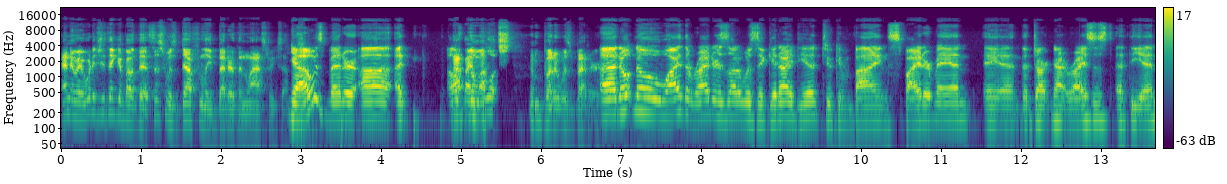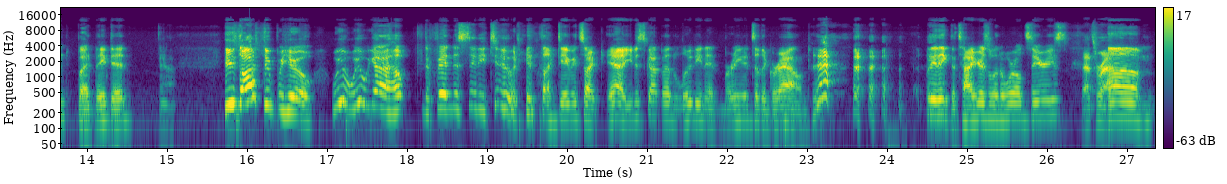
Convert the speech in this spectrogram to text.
Anyway, what did you think about this? This was definitely better than last week's episode. Yeah, it was better. Uh, I, Not by the much, but it was better. I don't know why the writers thought it was a good idea to combine Spider-Man and The Dark Knight Rises at the end, but they did. Yeah. He's our superhero. We, we, we gotta help defend the city too. And it's like David's like, yeah, you just got done looting it, burning it to the ground. What do you think? The Tigers win the World Series? That's right. Um,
